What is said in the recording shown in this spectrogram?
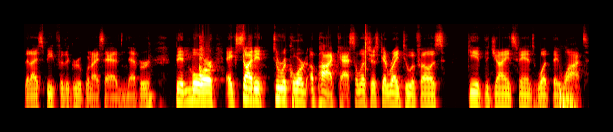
that I speak for the group when I say I've never been more excited to record a podcast. So let's just get right to it, fellas. Give the Giants fans what they want.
